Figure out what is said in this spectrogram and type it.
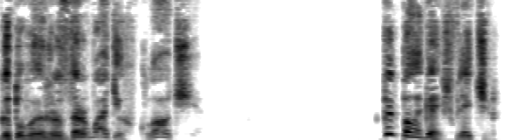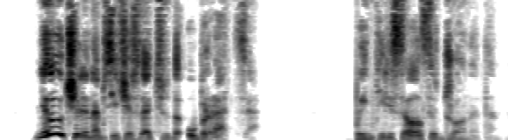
готовая разорвать их в клочья. — Как полагаешь, Флетчер, не лучше ли нам сейчас отсюда убраться? — поинтересовался Джонатан.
